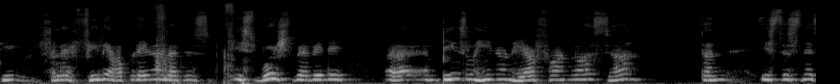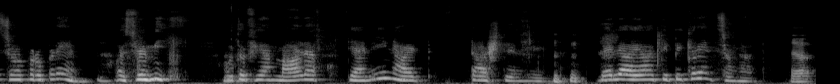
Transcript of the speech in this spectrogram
Die vielleicht viele ablehnen, weil das ist wurscht, weil wenn ich äh, einen Pinsel hin und her fahren lasse, ja, dann ist das nicht so ein Problem als für mich oder für einen Maler, der einen Inhalt darstellen will, weil er ja die Begrenzung hat. Ja.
